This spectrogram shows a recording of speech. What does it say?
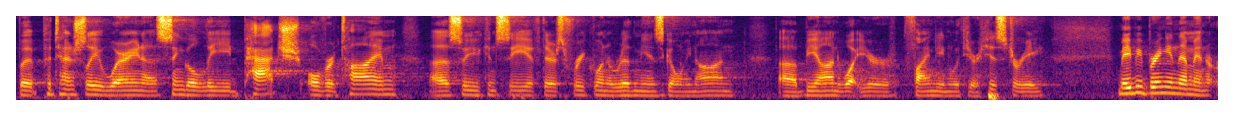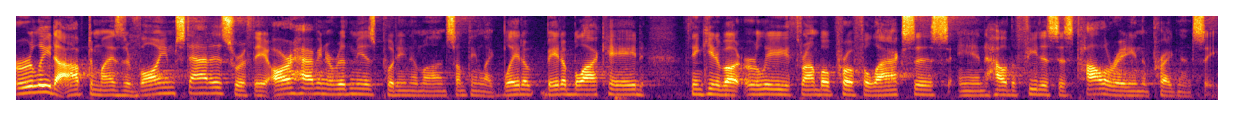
but potentially wearing a single lead patch over time uh, so you can see if there's frequent arrhythmias going on uh, beyond what you're finding with your history. Maybe bringing them in early to optimize their volume status, or if they are having arrhythmias, putting them on something like beta, beta blockade, thinking about early thromboprophylaxis and how the fetus is tolerating the pregnancy.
